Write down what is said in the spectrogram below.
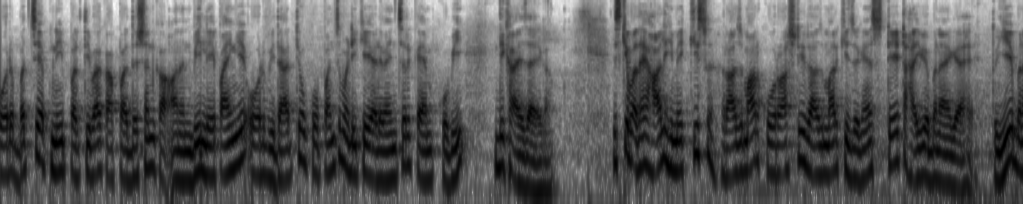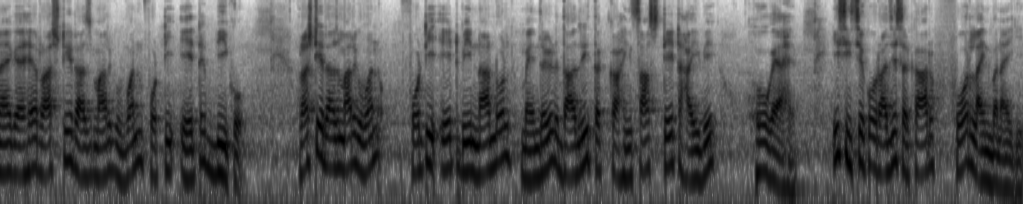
और बच्चे अपनी प्रतिभा का प्रदर्शन का आनंद भी ले पाएँगे और विद्यार्थियों को पंचमढ़ी के एडवेंचर कैंप को भी दिखाया जाएगा। इसके बाद है, हाल ही में किस राजमार्ग को राष्ट्रीय राजमार्ग की जगह स्टेट हाईवे बनाया गया है? तो ये बनाया गया है राष्ट्रीय राजमार्ग 148 बी को। राष्ट्रीय राजमार्ग 148 बी नारनौल, महेंद्रगढ़, दादरी तक का हिस्सा स्टेट हाईवे हो गया है। इस हिस्से को राज्य सरकार फोर लाइन बनाएगी।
